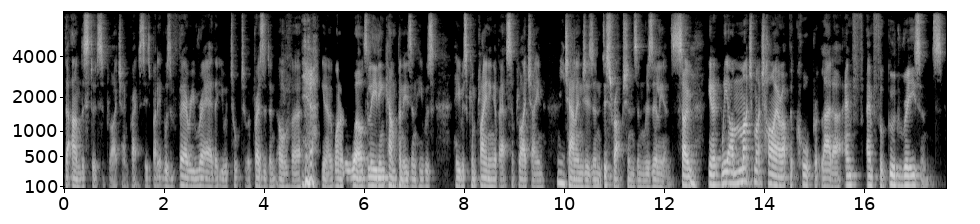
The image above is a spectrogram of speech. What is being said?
that understood supply chain practices, but it was very rare that you would talk to a president of, uh, yeah. you know, one of the world's leading companies and he was he was complaining about supply chain yeah. challenges and disruptions and resilience. So, yeah. you know, we are much, much higher up the corporate ladder and, f- and for good reasons.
